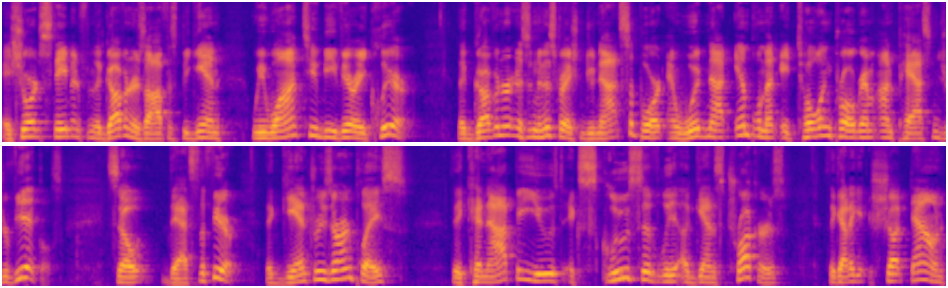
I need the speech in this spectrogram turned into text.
A short statement from the governor's office began We want to be very clear. The governor and his administration do not support and would not implement a tolling program on passenger vehicles. So that's the fear. The gantries are in place. They cannot be used exclusively against truckers. They got to get shut down.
